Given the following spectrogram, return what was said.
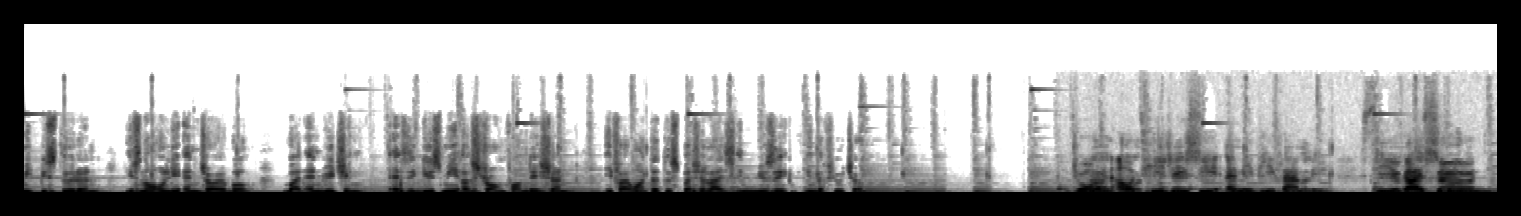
MEP student is not only enjoyable but enriching as it gives me a strong foundation if I wanted to specialize in music in the future. Join our TJC MEP family. See you guys soon!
